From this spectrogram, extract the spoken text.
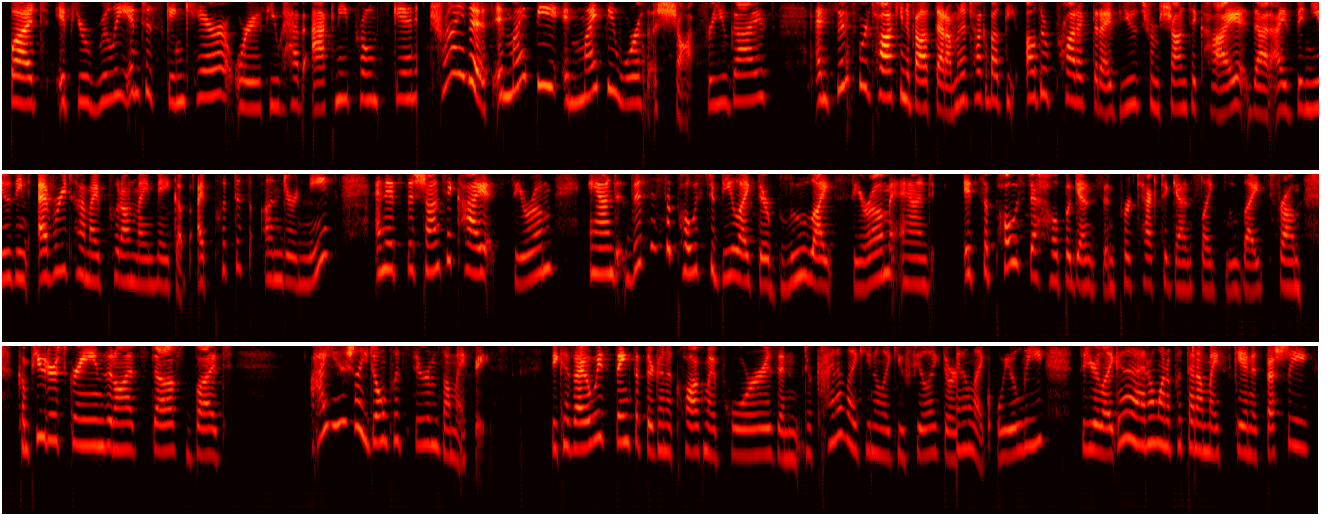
but if you're really into skincare or if you have acne prone skin, try this. It might be it might be worth a shot for you guys. And since we're talking about that, I'm going to talk about the other product that I've used from Chantecaille that I've been using every time I put on my makeup. I put this underneath and it's the Chantecaille serum and this is supposed to be like their blue light serum and it's supposed to help against and protect against like blue lights from computer screens and all that stuff, but I usually don't put serums on my face because I always think that they're gonna clog my pores and they're kind of like, you know, like you feel like they're kind of like oily. So you're like, I don't wanna put that on my skin, especially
